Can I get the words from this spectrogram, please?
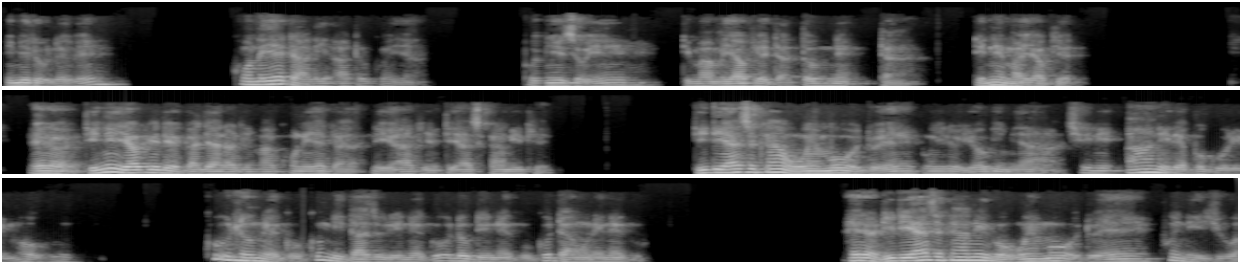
မိမိတို့လည်းပဲ ခုနှစ်ရက်တာလေးအာထုတ်ခွင့်ရဘုန်းကြီးဆိုရင်ဒီမှာမရောက်ဖြစ်တာ၃နှစ်ဒါဒီနှစ်မှရောက်ဖြစ်အဲတော့ဒီနေ့ရောက်ဖြစ်တဲ့အခါကျတော့ဒီမှာခုနှစ်ရက်တာနေအားဖြင့်တရားစခန်းလေးဖြစ်ဒီတရားစခန်းဝင်မှုအတွက်ဘုန်းကြီးတို့ယောဂီများအချိန်ကြီးအားနေတဲ့ပုဂ္ဂိုလ်တွေမဟုတ်ဘူးကိုယ်အလုံးနဲ့ကိုကိုမိသားစုတွေနဲ့ကိုအလုပ်တွေနဲ့ကိုကိုတောင်ဝင်တွေနဲ့ကိုအဲတော့ဒီတရားစခန်းလေးကိုဝင်မှုအတွက်ဖွင့်နေယူရ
